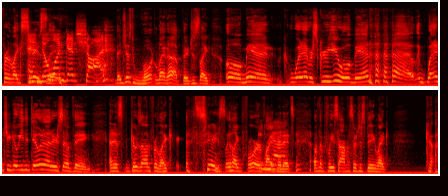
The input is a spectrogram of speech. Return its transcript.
for like seriously. And no one gets shot. they just won't let up. They're just like, "Oh man, whatever, screw you, old man. why don't you go eat a donut or something?" And it goes on for like seriously like four or five Yeah. minutes of the police officer just being like, "God,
